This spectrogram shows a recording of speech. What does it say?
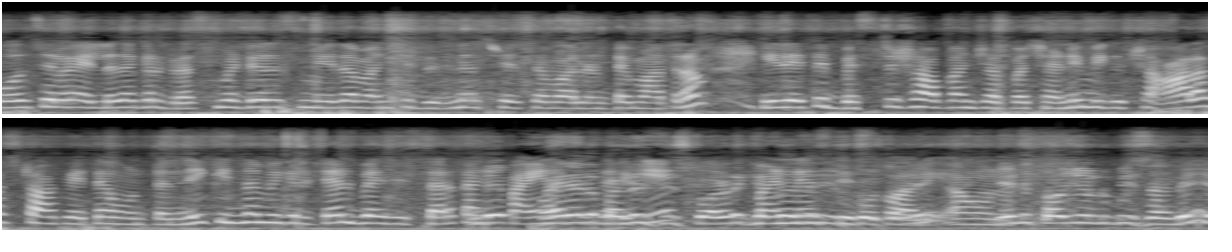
హోల్సేల్గా ఇళ్ళ దగ్గర డ్రెస్ మెటీరియల్స్ మీద మంచి బిజినెస్ చేసే వాళ్ళు ఉంటే మాత్రం ఇదైతే బెస్ట్ షాప్ అని చెప్పొచ్చండి. మీకు చాలా స్టాక్ అయితే ఉంటుంది. కింద మీకు రిటైల్ బేస్ ఇస్తారు. కానీ పైన బండిల్స్ తీసుకోవాలి. అవును. థౌసండ్ రూపీస్ అండి?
